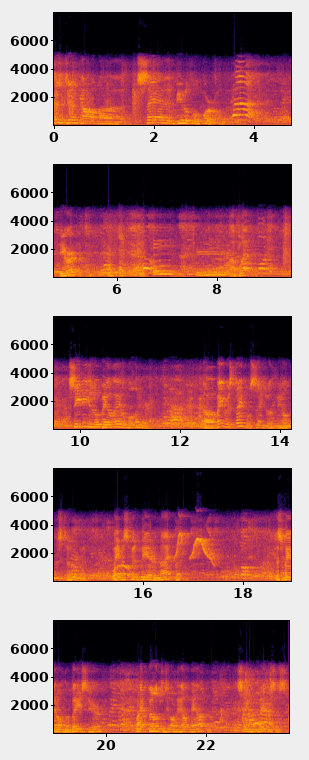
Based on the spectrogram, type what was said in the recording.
There's a tune called uh, Sad and Beautiful World. You heard it? I. CDs will be available later. Uh, Mavis Staples sings with me on this too, but Mavis couldn't be here tonight, but this man on the bass here, Mike Phillips, is going to help me out and sing Mavis's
